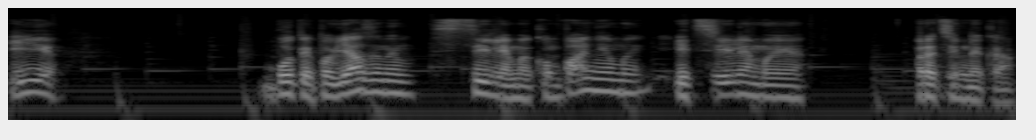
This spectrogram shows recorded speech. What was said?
і бути пов'язаним з цілями компаніями і цілями працівника.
